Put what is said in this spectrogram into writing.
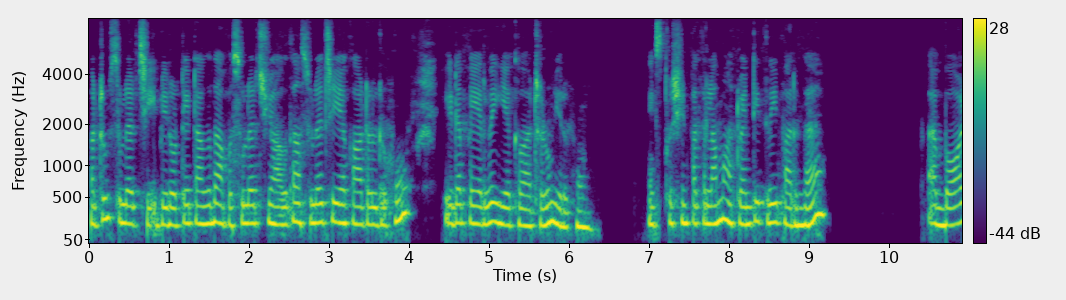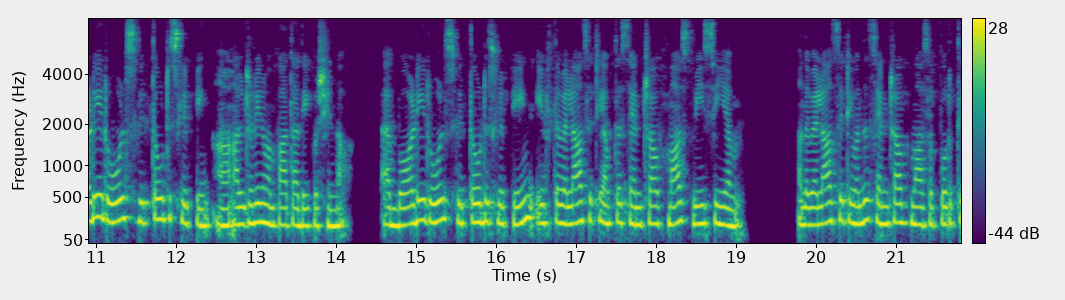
மற்றும் சுழற்சி. இப்படி ரொட்டேட் ஆகுது? அப்போ சுழற்சியும் ஆகுது? சுழற்சி இயக்க ஆற்றல் இருக்கும் இடப்பெயர்வு இயக்க ஆற்றலும் இருக்கும். நெக்ஸ்ட் கொஷின் பார்த்துடலாமா? டுவெண்ட்டி த்ரீ பாருங்கள் a body rolls without slipping already நம்ம பார்த்த அதே கொஷின் தான். A body rolls without slipping if the velocity of the centre of mass VCM அந்த வெலாசிட்டி வந்து சென்டர் ஆஃப் மாஸை பொறுத்து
